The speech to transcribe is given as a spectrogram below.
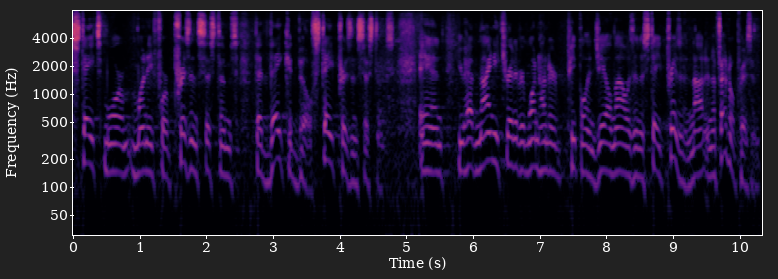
states more more money for prison systems that they could build, state prison systems. And you have 93 out of every 100 people in jail now is in a state prison, not in a federal prison,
